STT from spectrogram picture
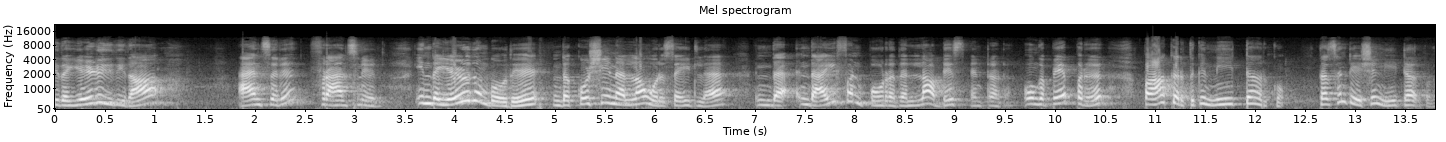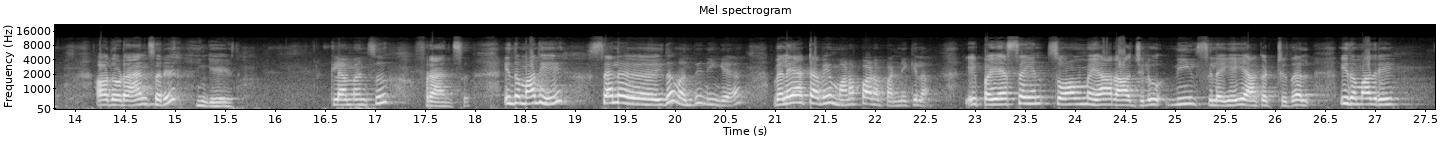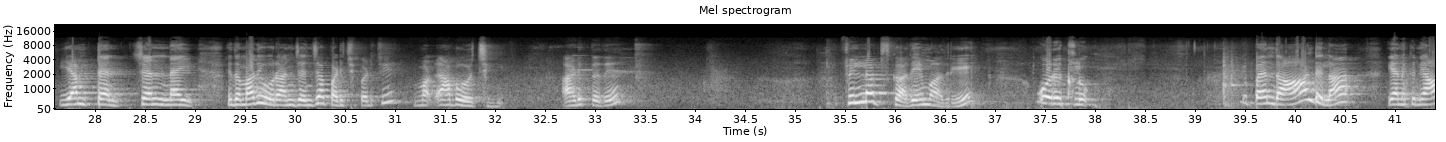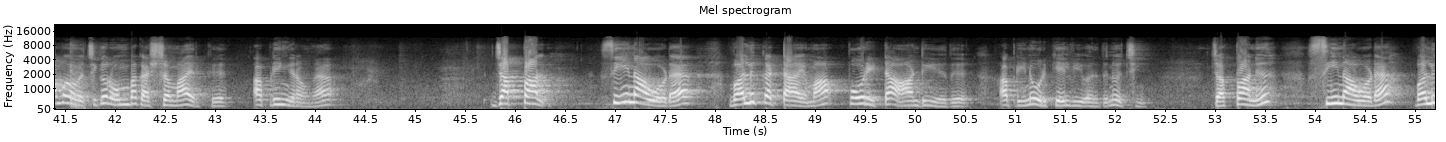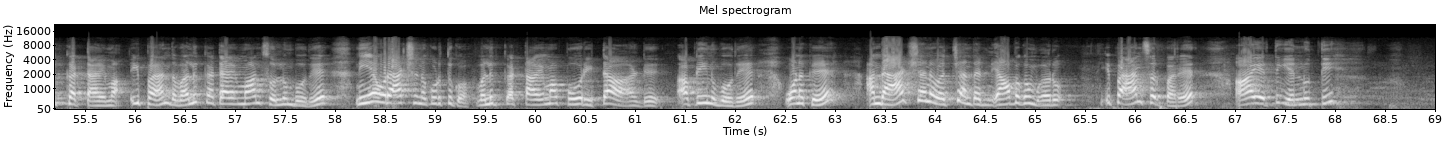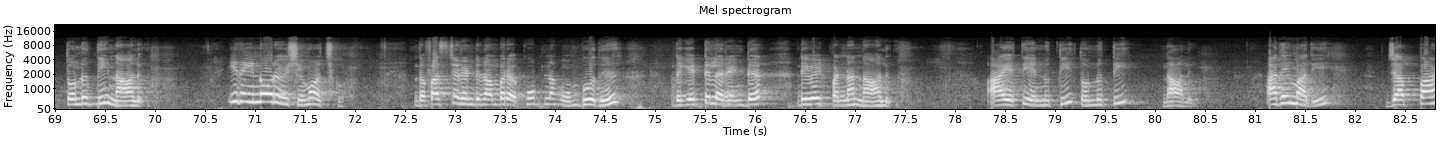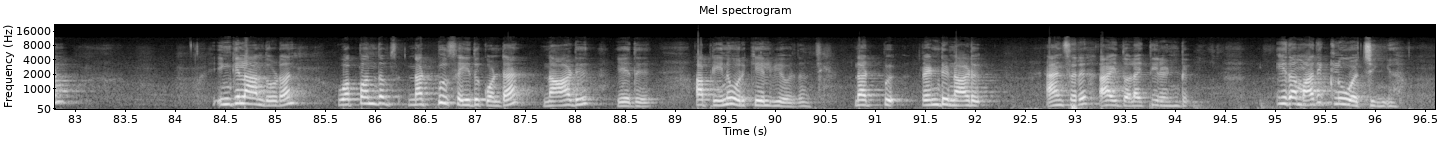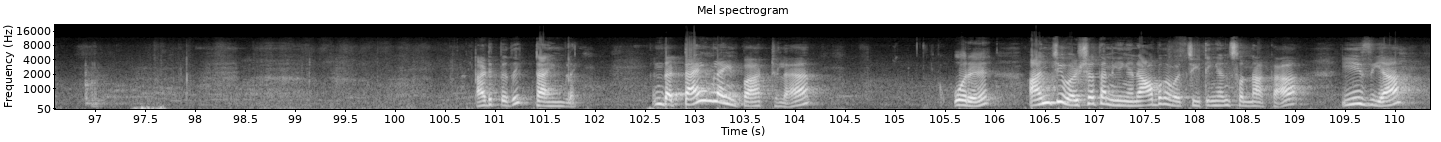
இதை எழுதி தான் ஆன்சரு ஃப்ரான்ஸ்னு எழுது இந்த எழுதும்போது இந்த கொஷின் எல்லாம் ஒரு சைடில் இந்த இந்த ஐஃபன் போடுறதெல்லாம் அப்படியே சென்டர்டு உங்கள் பேப்பரு பார்க்கறதுக்கு நீட்டாக இருக்கும். ப்ரெசன்டேஷன் நீட்டாக இருக்கணும். அதோட ஆன்சரு இங்கே எழுதும். கிளமன்ஸு ஃப்ரான்ஸு இந்த மாதிரி சில இதை வந்து நீங்கள் விளையாட்டாகவே மனப்பாடம் பண்ணிக்கலாம். இப்போ எஸ்ஐன் சோமையா ராஜுலு நீல் சிலையை அகற்றுதல். இது மாதிரி எம் டென் சென்னை. இந்த மாதிரி ஒரு அஞ்சு படித்து படித்து ஞாபகம் வச்சுங்க. அடுத்தது ஃபில்லப்ஸ்க்கு அதே மாதிரி ஒரு க்ளூ இப்போ இந்த ஆண்டுலாம் எனக்கு ஞாபகம் வச்சுக்க ரொம்ப கஷ்டமாக இருக்குது அப்படிங்கிறவங்க ஜப்பான் சீனாவோட வலுக்கட்டாயமாக போரிட்ட ஆண்டு எது? அப்படின்னு ஒரு கேள்வி வருதுன்னு வச்சுங்க. ஜப்பானு சீனாவோட வலுக்கட்டாயமாக இப்போ அந்த வலுக்கட்டாயமான்னு சொல்லும்போது நீயே ஒரு ஆக்ஷனை கொடுத்துக்கோ? வலுக்கட்டாயமாக போரிட்ட ஆண்டு. அப்படின்னும் போது உனக்கு அந்த ஆக்ஷனை வச்சு அந்த ஞாபகம் வரும். இப்போ ஆன்சர் பாரு. ஆயிரத்தி எண்ணூற்றி தொண்ணூற்றி நாலு. இதை இன்னொரு விஷயமா வச்சுக்கோ. இந்த ஃபஸ்ட்டு ரெண்டு நம்பரை கூட்டினா ஒம்பது இந்த எட்டில் ரெண்டு டிவைட் பண்ணால் நாலு. ஆயிரத்தி எண்ணூற்றி தொண்ணூற்றி நாலு. அதே மாதிரி ஜப்பான் இங்கிலாந்துடன் ஒப்பந்தம் நட்பு செய்து கொண்ட நாடு எது? அப்படின்னு ஒரு கேள்வி வருது. நட்பு ரெண்டு நாடு. ஆன்சரு ஆயிரத்தி தொள்ளாயிரத்தி ரெண்டு. இதை மாதிரி க்ளூ வச்சுங்க. அடுத்தது டைம்லைன் இந்த டைம்லைன் பார்ட்டில் ஒரு அஞ்சு வருஷத்தை நீங்கள் ஞாபகம் வச்சுக்கிட்டீங்கன்னு சொன்னாக்கா ஈஸியாக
